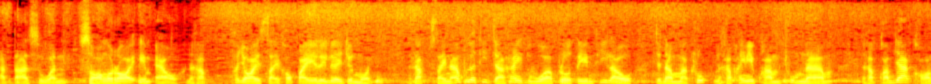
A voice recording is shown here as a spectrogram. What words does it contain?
อัตราส่วน 200 ml นะครับทยอยใส่เข้าไปเรื่อยๆ จนหมดนะครับใส่น้ำเพื่อที่จะให้ตัวโปรตีนที่เราจะนำมาคลุกนะครับให้มีความชุ่มน้ำนะครับความยากของ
